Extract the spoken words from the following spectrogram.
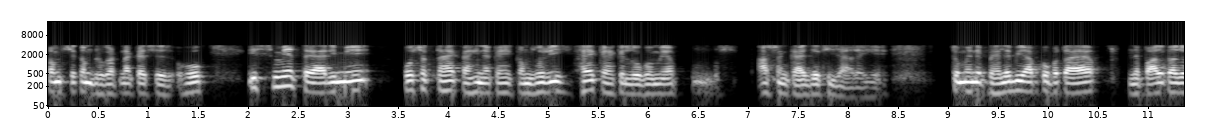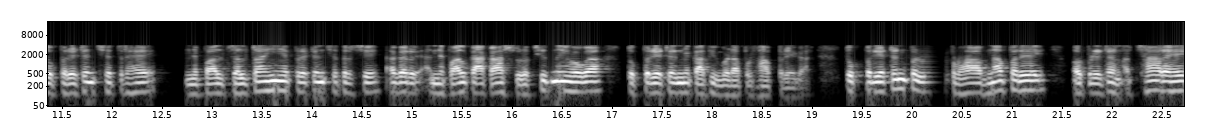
कम से कम दुर्घटना कैसे हो, इसमें तैयारी में हो सकता है, कहीं ना कहीं कमज़ोरी है कह के लोगों में अब आशंकाएँ देखी जा रही है। तो मैंने पहले भी आपको बताया, नेपाल का जो पर्यटन क्षेत्र है, नेपाल चलता ही है पर्यटन क्षेत्र से। अगर नेपाल का आकाश सुरक्षित नहीं होगा तो पर्यटन में काफ़ी बड़ा प्रभाव पड़ेगा। तो पर्यटन पर प्रभाव ना पड़े और पर्यटन अच्छा रहे,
